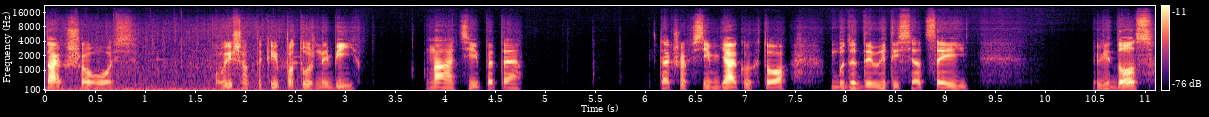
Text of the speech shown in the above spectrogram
Так що ось. Вийшов такий потужний бій на цій ПТ. Так що всім дякую, хто буде дивитися цей відос.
